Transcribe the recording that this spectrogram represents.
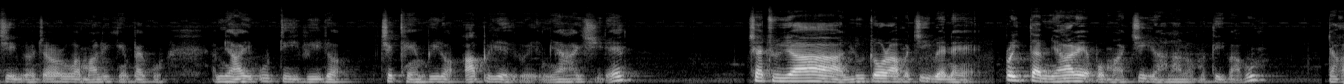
ကြည့်ပြီးတော့ကျွန်တော်တို့ကမာလီခင်ဘက်ကိုအများကြီးဥတီပြီးတော့ချစ်ခင်ပြီးတော့အားပေးတဲ့သူတွေအများကြီးရှိတယ်ချက်ထရီယာလူတော်တာမကြည့်ပဲနဲ့ ပြိသက်များတဲ့အပေါ်မှာကြည်တာလားတော့မသိပါဘူးဒါက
